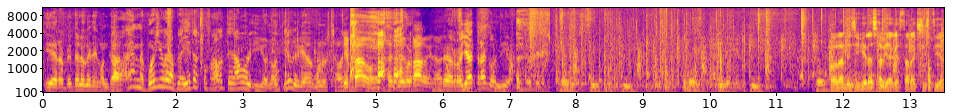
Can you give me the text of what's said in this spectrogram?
Y de repente lo que te contaba, eh, ¿me puedes llevar a playetas, por favor? Te damos. Y yo, no, tío, que quedan algunos Te chavales. pago, te pago. y no. Pero rollo atraco, tío. Paula ni siquiera sabía que Zara existía.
